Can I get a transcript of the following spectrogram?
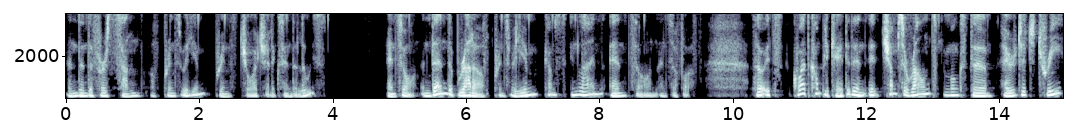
And then the first son of Prince William, Prince George Alexander Louis, and so on. And then the brother of Prince William comes in line, and so on and so forth. So it's quite complicated and it jumps around amongst the heritage tree.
